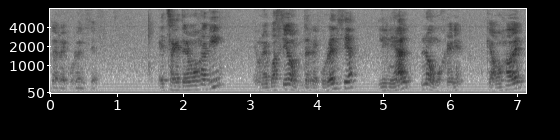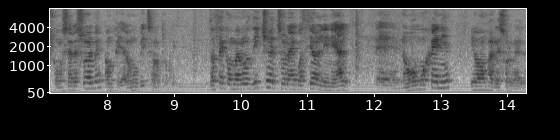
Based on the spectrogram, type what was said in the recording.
de recurrencia. Esta que tenemos aquí es una ecuación de recurrencia lineal no homogénea que vamos a ver cómo se resuelve, aunque ya lo hemos visto en otro vídeo. Entonces, como hemos dicho, esto es una ecuación lineal eh, no homogénea y vamos a resolverla.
